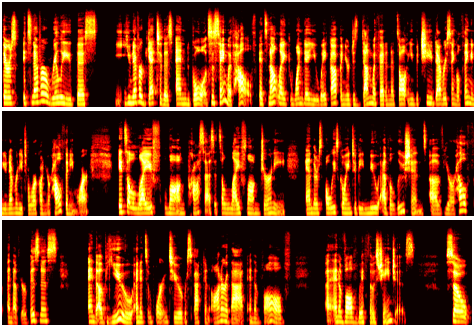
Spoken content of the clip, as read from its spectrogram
There's it's never really this you never get to this end goal. It's the same with health. It's not like one day you wake up and you're just done with it and it's all you've achieved every single thing and you never need to work on your health anymore. It's a lifelong process. It's a lifelong journey and there's always going to be new evolutions of your health and of your business and of you. And it's important to respect and honor that and evolve and evolve with those changes. So,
